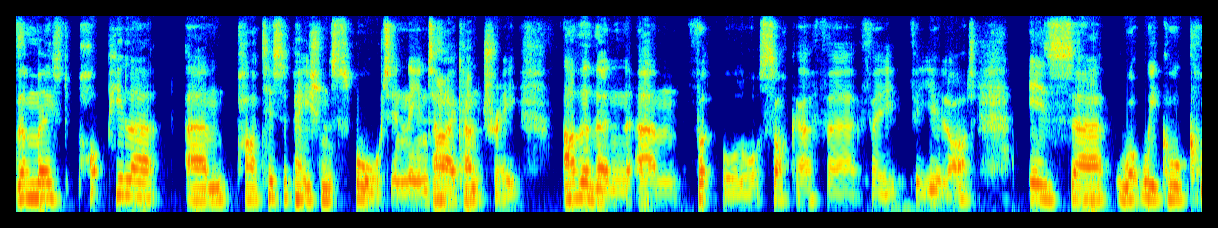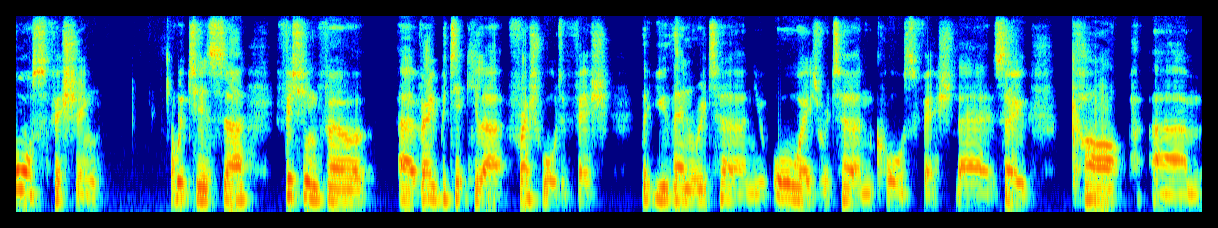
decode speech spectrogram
the most popular um, participation sport in the entire country, other than um, football or soccer for, for, for you lot, is uh, what we call coarse fishing, which is uh, fishing for uh, very particular freshwater fish that you then return. You always return coarse fish there. So carp, um,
